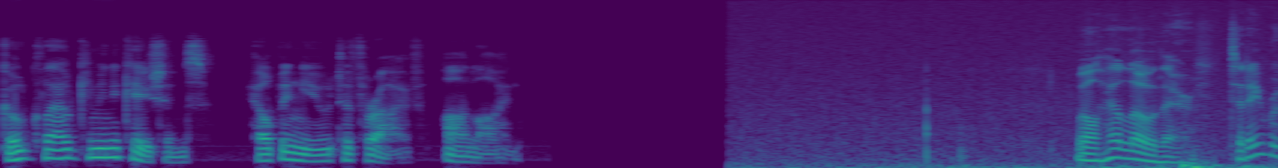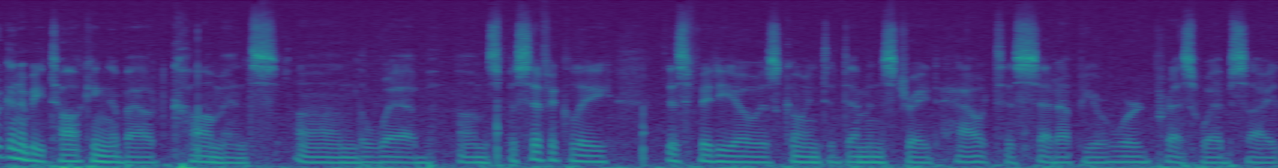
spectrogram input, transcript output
GoatCloud Communications, helping you to thrive online. Well, hello there. Today we're going to be talking about comments on the web. Um, specifically, this video is going to demonstrate how to set up your WordPress website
